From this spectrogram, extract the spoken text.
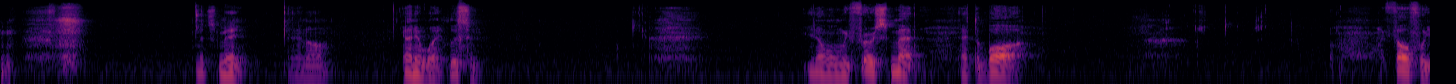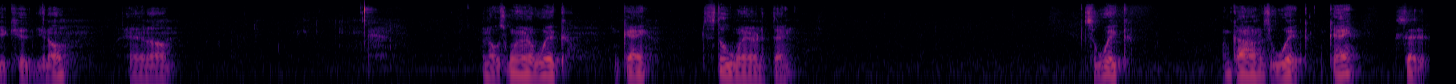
That's me. And um, anyway, listen. You know, when we first met at the bar, fell for you, kid, you know? And, um, and I was wearing a wig, okay? Still wearing a thing. It's a wig. I got on as a wig, okay? Said it.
